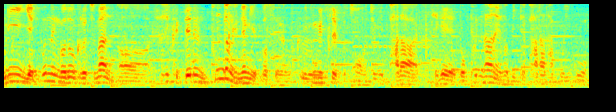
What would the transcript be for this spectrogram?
우리 예쁘는 것도 그렇지만 어 사실 그때는 풍경 굉장히 예뻤어요. 그 공개 진짜 예뻤지 어 저기 바다 되게 높은 산에서 밑에 바다 다 보이고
